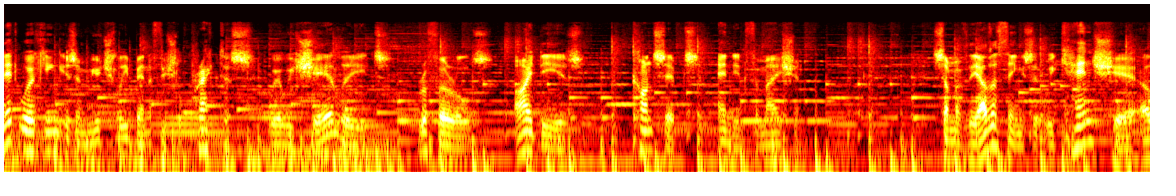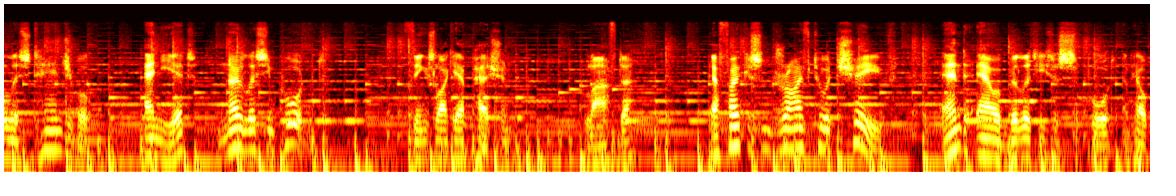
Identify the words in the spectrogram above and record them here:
Networking is a mutually beneficial practice where we share leads, referrals, ideas, concepts, and information. Some of the other things that we can share are less tangible and yet no less important. Things like our passion, laughter, our focus and drive to achieve, and our ability to support and help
